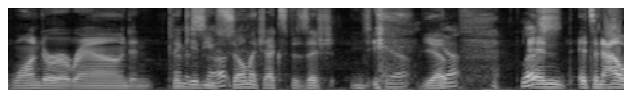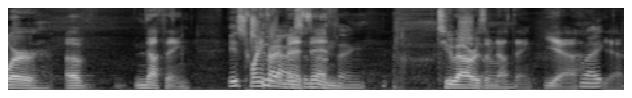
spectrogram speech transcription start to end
wander around and they Kinda give you so much exposition. Yeah. yep. Yeah. Let's. And it's an hour of nothing. it's 25 two hours minutes of in. Nothing. Two hours of nothing. Yeah. Like- yeah.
